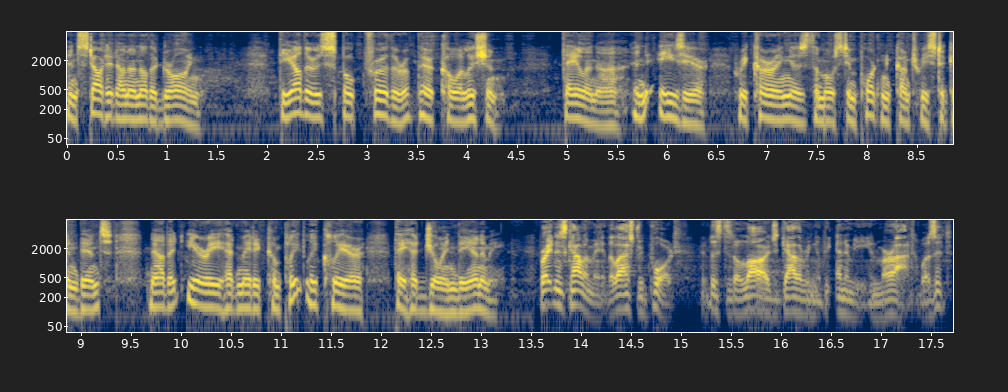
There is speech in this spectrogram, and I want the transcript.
and started on another drawing. The others spoke further of their coalition. Thaylenah and Azir recurring as the most important countries to convince, now that Iri had made it completely clear they had joined the enemy. Brightness Kalami, the last report. It listed a large gathering of the enemy in Marat, was it?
